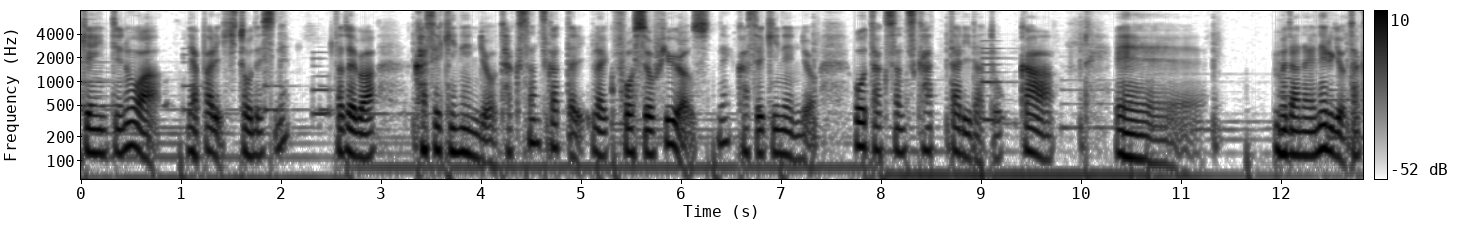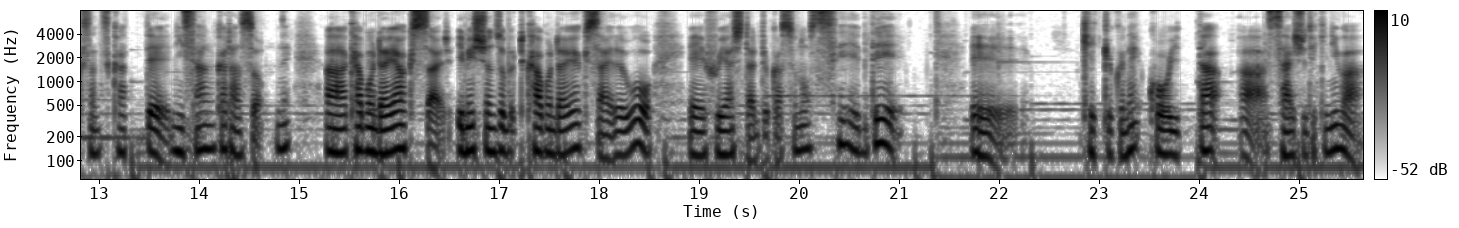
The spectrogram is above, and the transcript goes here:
原因っていうのはやっぱり人ですね。例えば化石燃料をたくさん使ったり like fossil fuels ね化石燃料をたくさん使ったりだとか、えー無駄なエネルギーをたくさん使って二酸化炭素、ね、あカーボンダイオキサイド、エミッションズ・オブ・カーボンダイオキサイドを、えー増やしたりとか、そのせいで、えー結局ね、こういったあ最終的には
